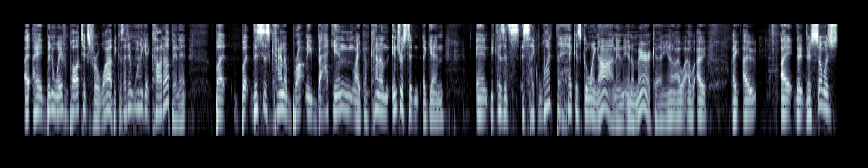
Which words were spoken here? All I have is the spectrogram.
I, I had been away from politics for a while because I didn't want to get caught up in it. But but this has kind of brought me back in. Like I'm kind of interested again, and because it's it's like what the heck is going on in, in America? You know, I I I I, I there, there's so much.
